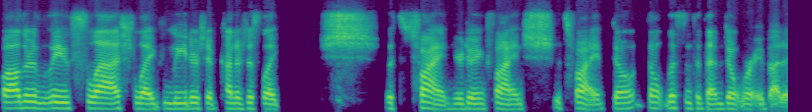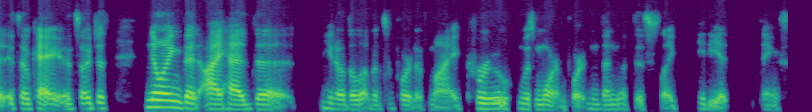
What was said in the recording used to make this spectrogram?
fatherly slash like leadership kind of just like shh it's fine you're doing fine shh it's fine don't don't listen to them don't worry about it it's okay. And so just knowing that i had the you know the love and support of my crew was more important than what this like idiot thinks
